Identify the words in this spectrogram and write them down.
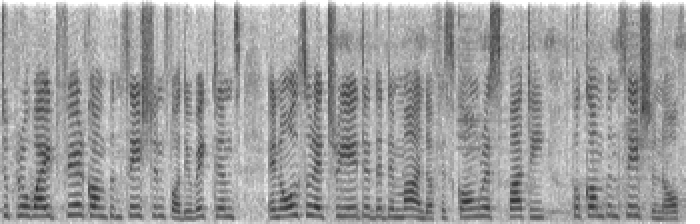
to provide fair compensation for the victims and also reiterated the demand of his Congress party for compensation of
